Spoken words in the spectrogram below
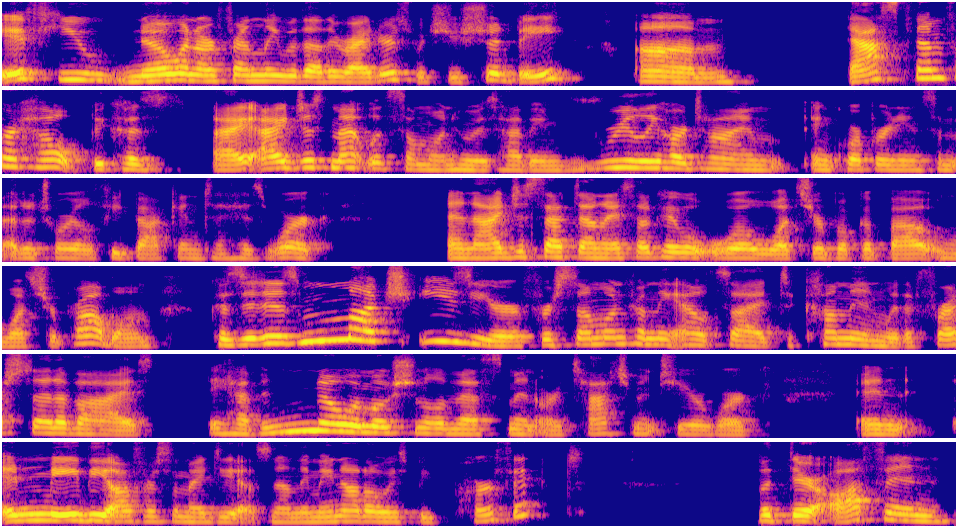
if you know and are friendly with other writers which you should be um, ask them for help because I, I just met with someone who is having really hard time incorporating some editorial feedback into his work and I just sat down and I said, okay, well, well what's your book about and what's your problem? Because it is much easier for someone from the outside to come in with a fresh set of eyes. They have no emotional investment or attachment to your work and, and maybe offer some ideas. Now, they may not always be perfect, but they're often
